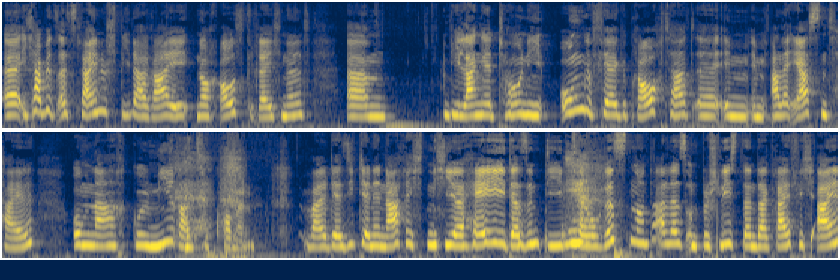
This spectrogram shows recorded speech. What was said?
Äh, ich habe jetzt als kleine Spielerei noch ausgerechnet, ähm, wie lange Tony ungefähr gebraucht hat äh, im, im allerersten Teil, um nach Gulmira zu kommen. Weil der sieht ja in den Nachrichten hier, hey, da sind die Terroristen und alles und beschließt dann, da greife ich ein,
